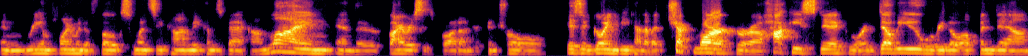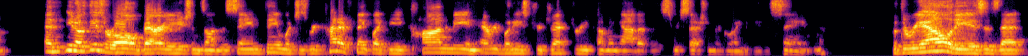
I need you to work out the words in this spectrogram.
and re employment of folks once the economy comes back online and the virus is brought under control is it going to be kind of a check mark or a hockey stick or a W where we go up and down? And you know, these are all variations on the same theme, which is we kind of think like the economy and everybody's trajectory coming out of this recession are going to be the same. But the reality is, is that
